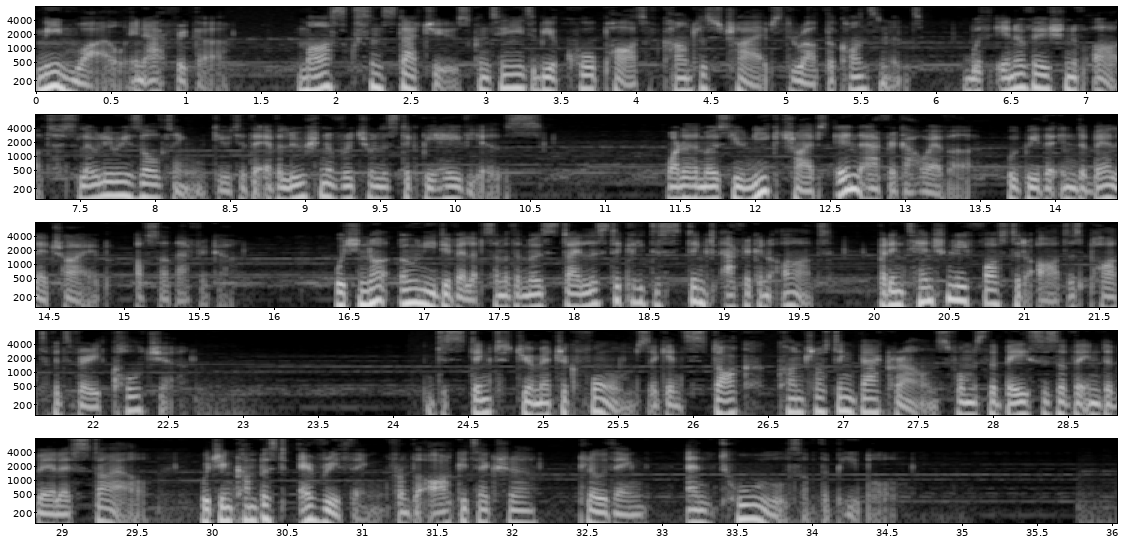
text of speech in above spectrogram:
Meanwhile, in Africa, masks and statues continue to be a core part of countless tribes throughout the continent, with innovation of art slowly resulting due to the evolution of ritualistic behaviors. One of the most unique tribes in Africa, however, would be the Ndebele tribe of South Africa, which not only developed some of the most stylistically distinct African art, but intentionally fostered art as part of its very culture. Distinct geometric forms against stark, contrasting backgrounds forms the basis of the Ndebele style, which encompassed everything from the architecture, clothing, and tools of the people.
